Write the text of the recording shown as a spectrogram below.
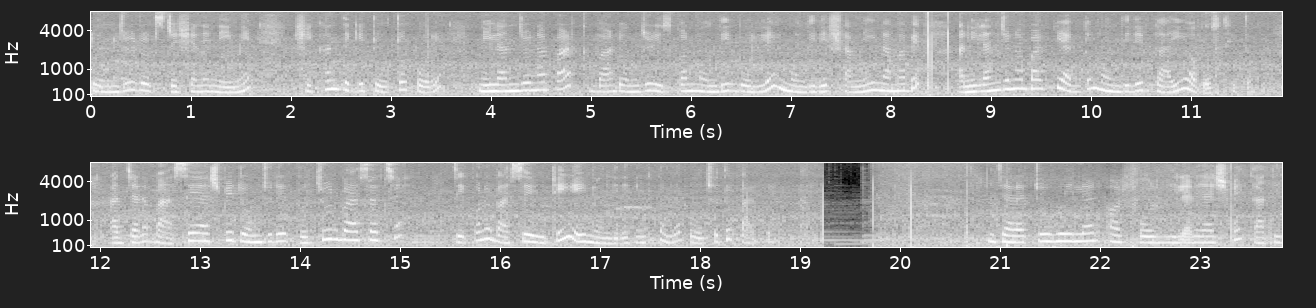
ডোমজুই রোড স্টেশনে নেমে সেখান থেকে টোটো করে নীলাঞ্জনা পার্ক বা ডোমজুর ইস্কন মন্দির বললে এই মন্দিরের সামনেই নামাবে। আর নীলাঞ্জনা পার্কটি একদম মন্দিরের গায়েই অবস্থিত। আর যারা বাসে আসবে ডোমজুরের প্রচুর বাস আছে যে কোনো বাসে উঠেই এই মন্দিরে কিন্তু তোমরা পৌঁছতে পারবে। যারা টু হুইলার আর ফোর হুইলারে আসবে, তাদের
